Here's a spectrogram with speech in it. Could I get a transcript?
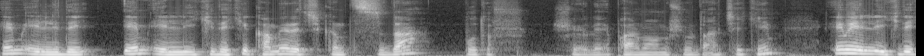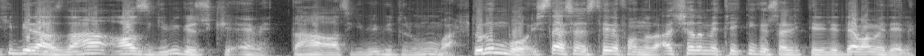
M50'de M52'deki kamera çıkıntısı da budur. Şöyle parmağımı şuradan çekeyim. M52'deki biraz daha az gibi gözüküyor. Evet daha az gibi bir durumum var. Durum bu. İsterseniz telefonları açalım ve teknik özellikleriyle devam edelim.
